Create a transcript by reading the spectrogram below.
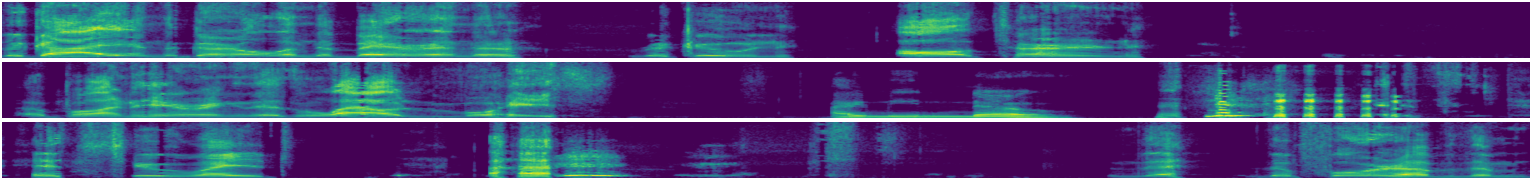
The guy and the girl and the bear and the raccoon all turn upon hearing this loud voice. I mean, no. It's, it's too late. Uh, the the four of them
